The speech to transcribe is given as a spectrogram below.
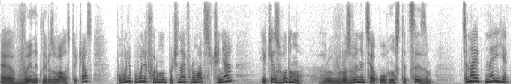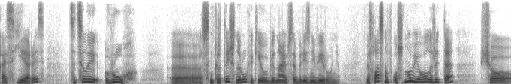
е, виникли і розвивалися в той час, поволі-поволі починає формуватися вчення, яке згодом розвинеться у гностицизм. Це навіть не якась єресь, це цілий рух, синкретичний рух, який об'єднає в себе різні вірування. І власне, в основі його лежить те, що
